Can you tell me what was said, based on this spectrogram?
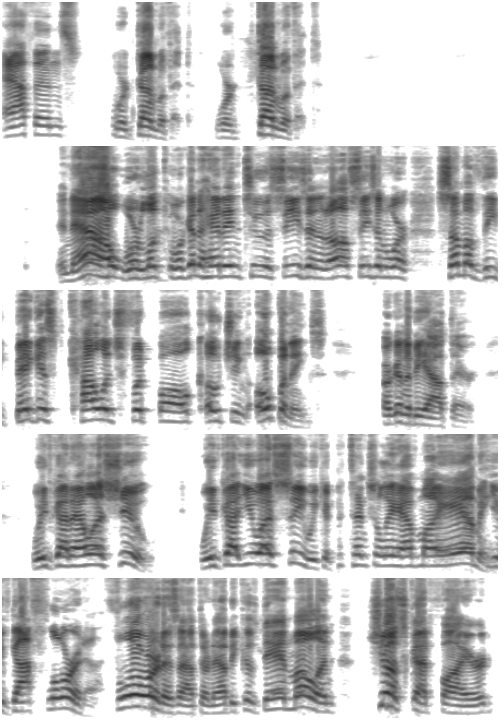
Athens. we're done with it. We're done with it. And now we're look we're going to head into a season an off season where some of the biggest college football coaching openings are going to be out there. We've got LSU, we've got USC, we could potentially have Miami. You've got Florida. Florida's out there now because Dan Mullen just got fired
